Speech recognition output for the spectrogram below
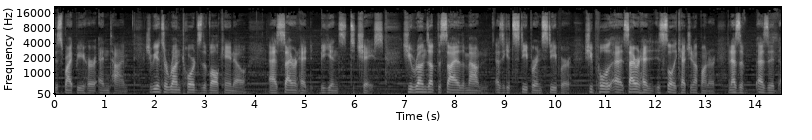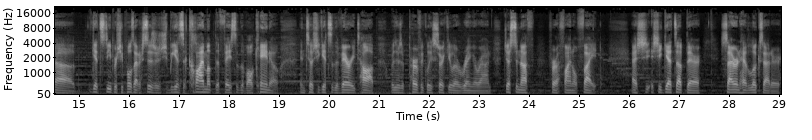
this might be her end time. She begins to run towards the volcano as Siren Head begins to chase. She runs up the side of the mountain as it gets steeper and steeper. She pulls. Uh, Siren Head is slowly catching up on her, and as the as it uh, gets steeper, she pulls out her scissors. She begins to climb up the face of the volcano until she gets to the very top, where there's a perfectly circular ring around, just enough for a final fight. As she as she gets up there, Siren Head looks at her,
